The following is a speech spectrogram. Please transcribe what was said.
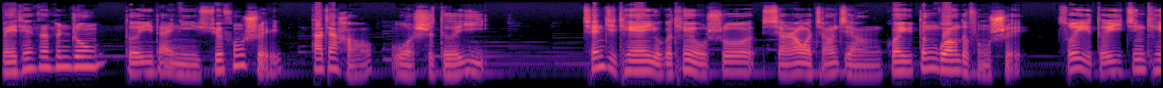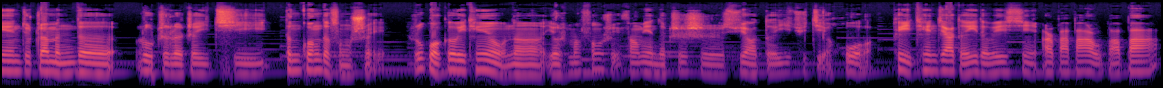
每天三分钟，得意带你学风水。大家好，我是得意。前几天有个听友说想让我讲讲关于灯光的风水，所以得意今天就专门的录制了这一期灯光的风水。如果各位听友呢有什么风水方面的知识需要得意去解惑，可以添加得意的微信二八八二五八八，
